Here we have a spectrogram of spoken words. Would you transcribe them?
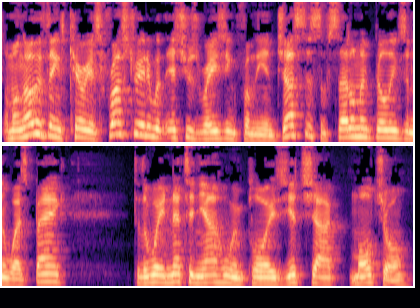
Among other things, Kerry is frustrated with issues raising from the injustice of settlement buildings in the West Bank to the way Netanyahu employs Yitzhak Molcho,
